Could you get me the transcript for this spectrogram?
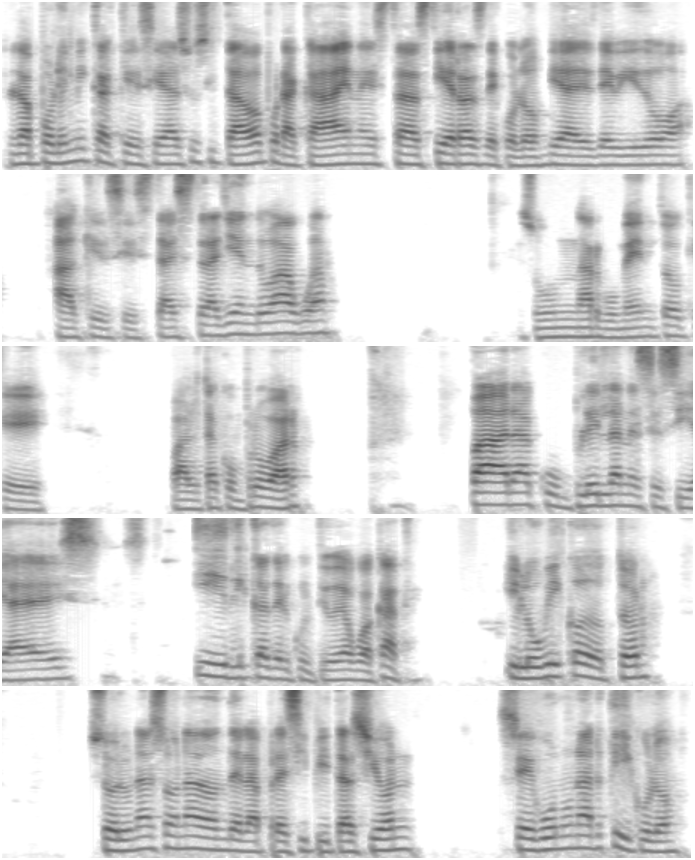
la polémica que se ha suscitado por acá en estas tierras de Colombia es debido a que se está extrayendo agua. Es un argumento que falta comprobar, para cumplir las necesidades hídricas del cultivo de aguacate. Y lo ubico, doctor, sobre una zona donde la precipitación, según un artículo,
